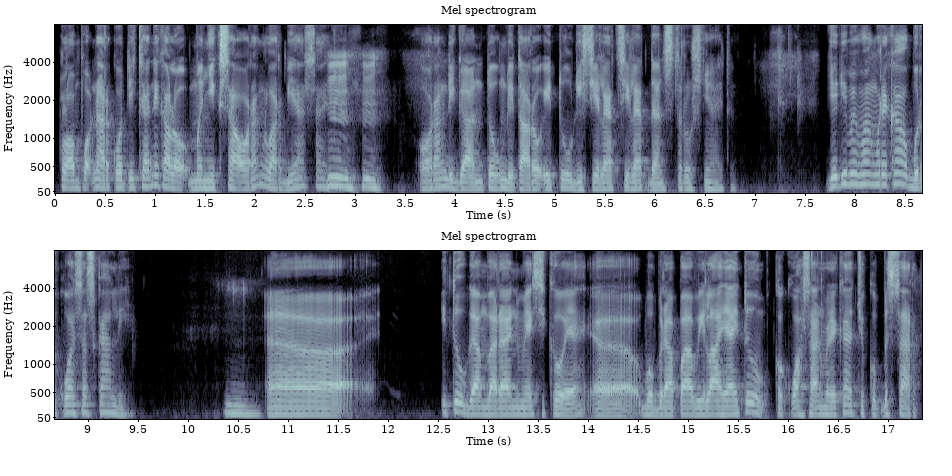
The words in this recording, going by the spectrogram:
kelompok narkotika ini kalau menyiksa orang luar biasa itu. Hmm, hmm. Orang digantung, ditaruh itu, disilet-silet dan seterusnya itu. Jadi memang mereka berkuasa sekali. Hmm. eh itu gambaran Meksiko ya. Eh, beberapa wilayah itu kekuasaan mereka cukup besar.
